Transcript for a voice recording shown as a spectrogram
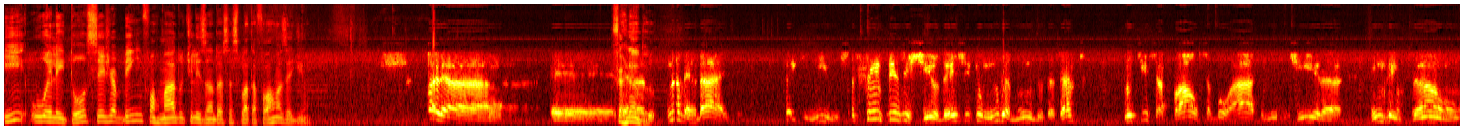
e o eleitor seja bem informado utilizando essas plataformas, Edinho? Olha, é, Fernando. na verdade, fake news sempre existiu, desde que o mundo é mundo, tá certo? Notícia falsa, boato, mentira, invenção,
